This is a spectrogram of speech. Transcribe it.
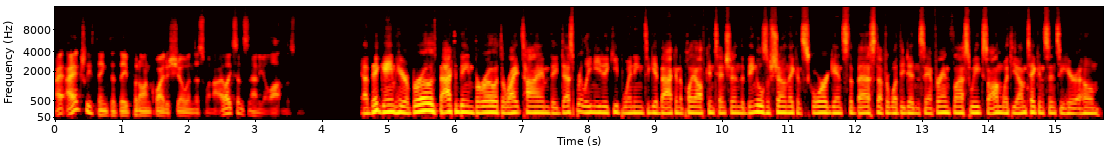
I, I actually think that they put on quite a show in this one. I like Cincinnati a lot in this one. Yeah, big game here. Burrow's back to being Burrow at the right time. They desperately need to keep winning to get back into playoff contention. The Bengals have shown they can score against the best after what they did in San Fran last week. So I'm with you. I'm taking Cincy here at home.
